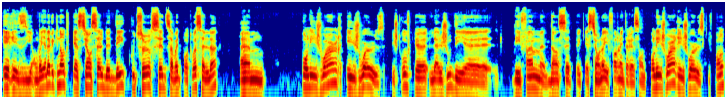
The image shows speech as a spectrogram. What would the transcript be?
hérésie. On va y aller avec une autre question, celle de D. Couture. Sid, ça va être pour toi, celle-là. Euh, pour les joueurs et joueuses, et je trouve que l'ajout des, des femmes dans cette question-là est fort intéressante. Pour les joueurs et joueuses qui font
